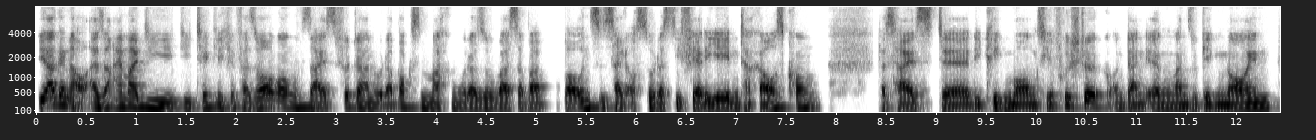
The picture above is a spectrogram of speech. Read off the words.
Ja, genau. Also einmal die, die tägliche Versorgung, sei es füttern oder Boxen machen oder sowas. Aber bei uns ist halt auch so, dass die Pferde jeden Tag rauskommen. Das heißt, äh, die kriegen morgens hier Frühstück und dann irgendwann so gegen neun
